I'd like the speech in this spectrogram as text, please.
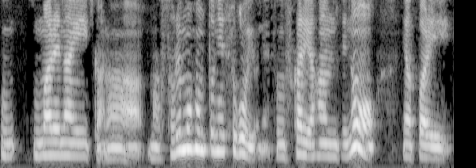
生まれないから、まあそれも本当にすごいよね。そのスカリア判事のやっぱり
